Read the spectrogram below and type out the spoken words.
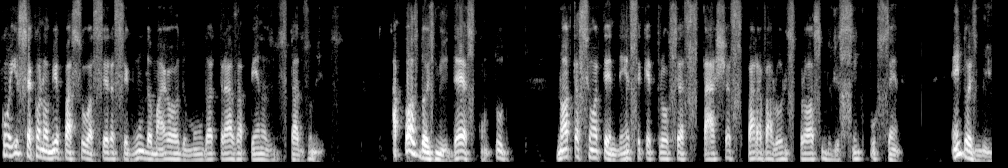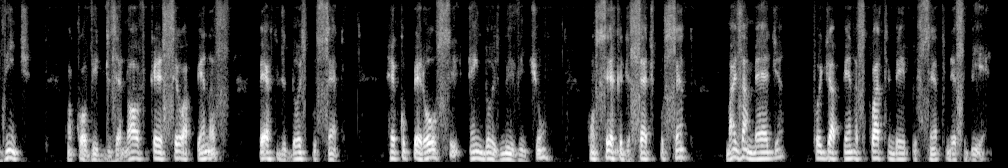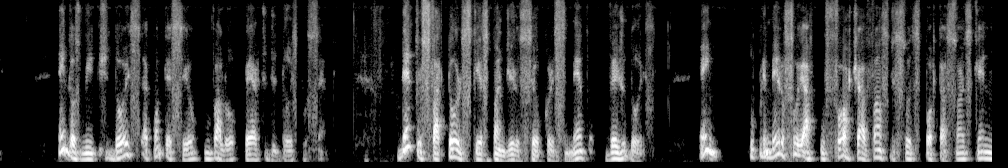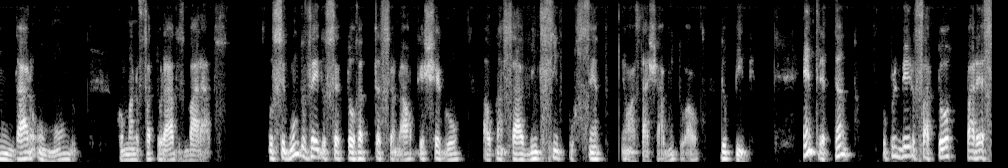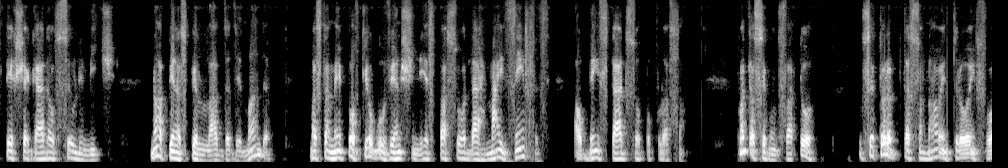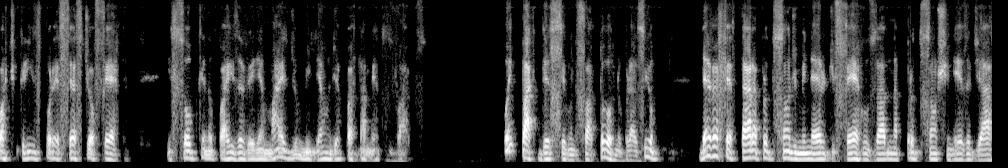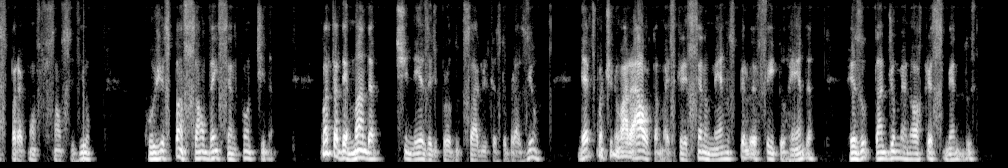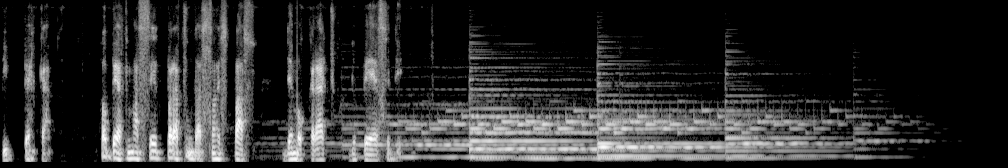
Com isso, a economia passou a ser a segunda maior do mundo, atrás apenas dos Estados Unidos. Após 2010, contudo, nota-se uma tendência que trouxe as taxas para valores próximos de 5%. Em 2020, com a Covid-19, cresceu apenas perto de 2%. Recuperou-se em 2021 com cerca de 7%, mas a média foi de apenas 4,5% nesse biênio. Em 2022, aconteceu um valor perto de 2%. Dentre os fatores que expandiram seu crescimento, vejo dois. Em, o primeiro foi a, o forte avanço de suas exportações que inundaram o mundo com manufaturados baratos. O segundo veio do setor habitacional, que chegou a alcançar 25%, é uma taxa muito alta, do PIB. Entretanto, o primeiro fator parece ter chegado ao seu limite, não apenas pelo lado da demanda, mas também porque o governo chinês passou a dar mais ênfase ao bem-estar de sua população. Quanto ao segundo fator, o setor habitacional entrou em forte crise por excesso de oferta e soube que no país haveria mais de um milhão de apartamentos vagos. O impacto desse segundo fator no Brasil deve afetar a produção de minério de ferro usado na produção chinesa de aço para a construção civil, cuja expansão vem sendo contida. Quanto à demanda chinesa de produtos agrícolas do Brasil, deve continuar alta, mas crescendo menos pelo efeito renda, resultante de um menor crescimento do PIB per capita. Roberto Macedo, para a Fundação Espaço Democrático do PSD.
